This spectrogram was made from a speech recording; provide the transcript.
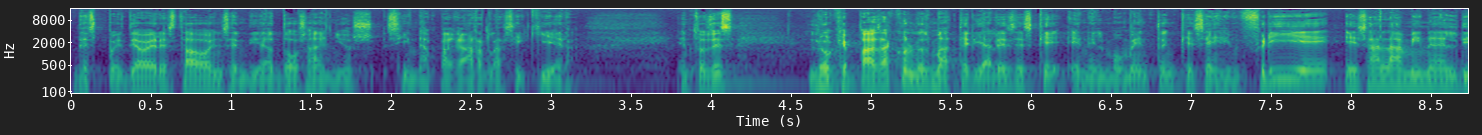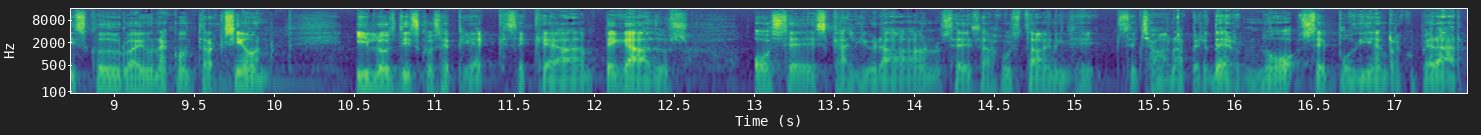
después de haber estado encendida dos años sin apagarla siquiera, entonces lo que pasa con los materiales es que en el momento en que se enfríe esa lámina del disco duro hay una contracción y los discos se, se quedaban pegados o se descalibraban, se desajustaban y se, echaban a perder. No se podían recuperar.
